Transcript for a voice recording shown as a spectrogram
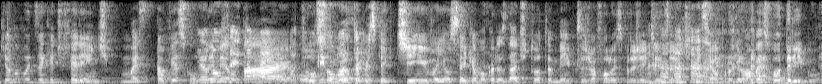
que eu não vou dizer que é diferente, mas talvez complementar ou sobre outra perspectiva, e eu sei que é uma curiosidade tua também, porque você já falou isso pra gente antes da gente iniciar o programa, mas Rodrigo,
